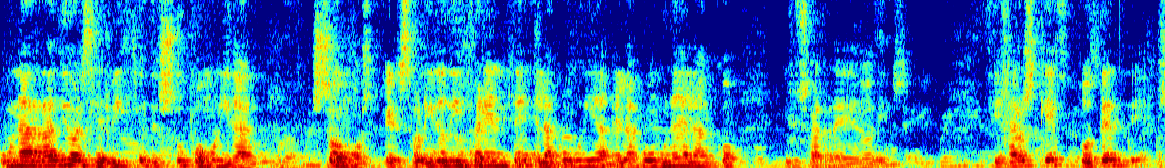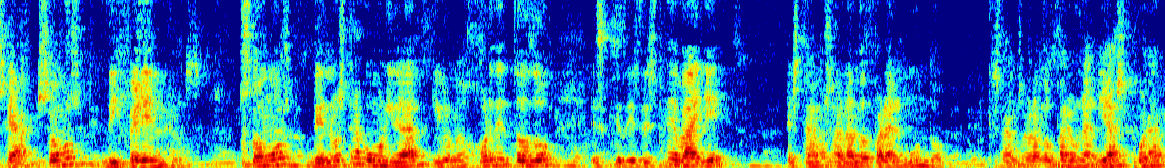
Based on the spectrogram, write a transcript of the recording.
una radio al servicio de su comunidad. Somos el sonido diferente en la, comunidad, en la comuna de Lanco y sus alrededores. Fijaros qué potente, o sea, somos diferentes, somos de nuestra comunidad y lo mejor de todo es que desde este valle estamos hablando para el mundo, estamos hablando para una diáspora,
